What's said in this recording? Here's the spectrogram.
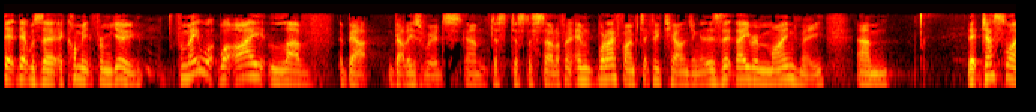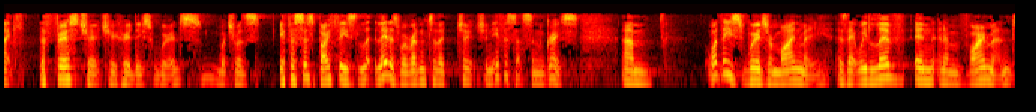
that, that was a, a comment from you. For me, what, what I love about about these words, um, just just to start off, and what I find particularly challenging is that they remind me um, that just like the first church who heard these words, which was Ephesus, both these letters were written to the church in Ephesus in Greece. Um, what these words remind me is that we live in an environment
